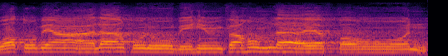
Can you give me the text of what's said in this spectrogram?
وطبع على قلوبهم فهم لا يفقهون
